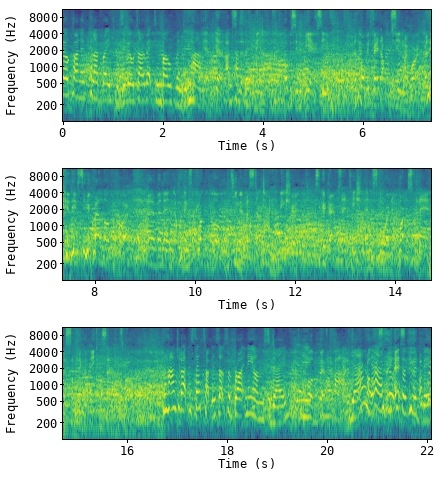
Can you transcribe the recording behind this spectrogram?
real kind of collaboration, it's a real direct involvement that you have. Yeah, yeah, absolutely. I mean, obviously the BFC, they're probably fed up of seeing my work, but they've seen it quite a lot before. Um, and then having sort of working a lot with the team at Bicester to kind of make sure it's a good representation in the store and it works for them as something that they can sell as well. And how do you like the setup? There's lots of bright neons today. You... Well, I'm a bit of a fan. Yeah, yeah, I thought, yes. I thought you would be.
